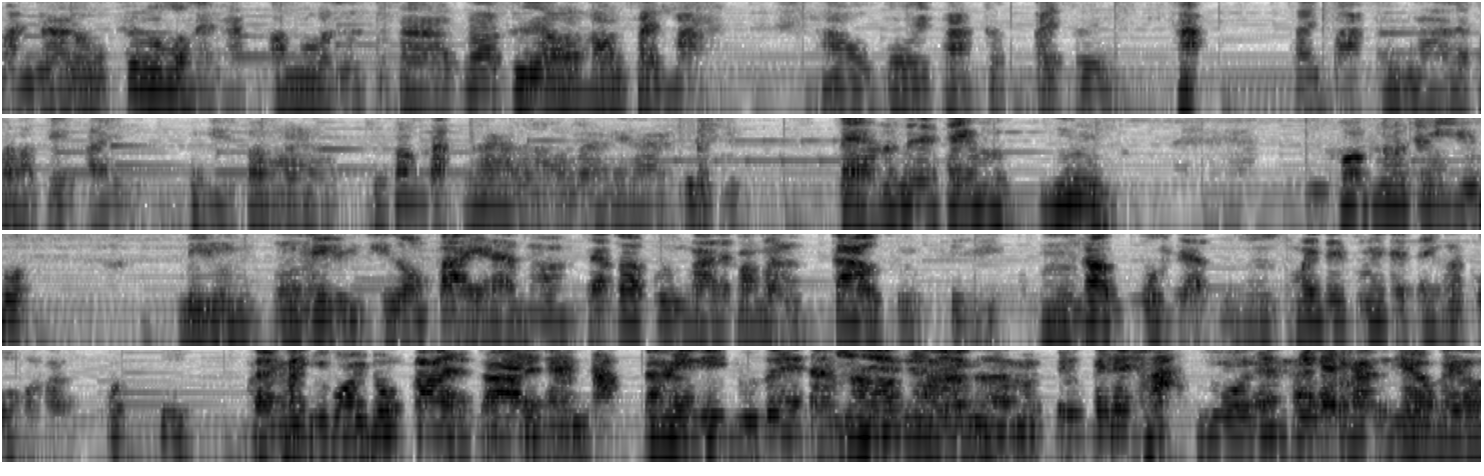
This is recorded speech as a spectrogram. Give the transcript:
วันนี้เราขึ้นมาหมดเลยครับเอาหมดเลยอ่าก็คือเอาเราใส่บาตรเอาโปรยพระกับไอ้เฟิร์นฮะใส่บาตรขึ้นมาแล้วก็มาเทใส่ถุงก็มาคือต้องตัดหน้าเราเอามาให้ได้แต่มันไม่ได้เต็มอืมเพราะมันจะมีพวก ดินดินที่ลงไปนะแล้วก็ขึ้นมาได้ประมาณเก้าถุงสีอืมเก้าถุงเนี่ยไม่ได้ไม่ได้เต็มมันโกงครับกดขึ้นแต่ให้ไม่พอยกได้ได้แต่ไม่ได้อยู่ด้วยแต่ไม่ได้ไม่ได้พระมวยไม่ได้พระเดียวไม่เอา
